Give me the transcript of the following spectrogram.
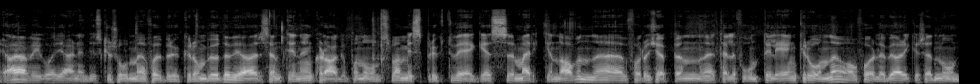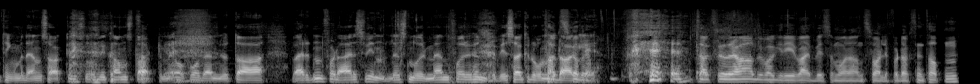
Ja, ja, Vi går gjerne i diskusjon med Forbrukerombudet. Vi har sendt inn en klage på noen som har misbrukt VGs merkenavn eh, for å kjøpe en telefon til én krone, og foreløpig har det ikke skjedd noen ting med den saken. Så vi kan starte med å få den ut av verden, for der svindles nordmenn for hundrevis av kroner daglig. Takk skal dere ha. Det var Gry Veiby som var ansvarlig for Dagsnytt 18.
